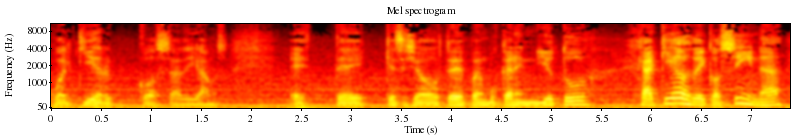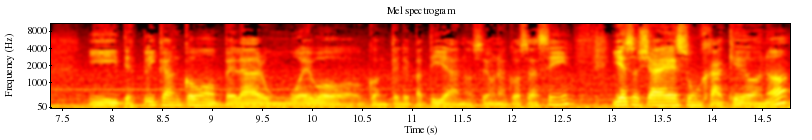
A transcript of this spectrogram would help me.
cualquier cosa, digamos. Este, qué sé yo, ustedes pueden buscar en YouTube hackeos de cocina y te explican cómo pelar un huevo con telepatía, no sé, una cosa así. Y eso ya es un hackeo, ¿no?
